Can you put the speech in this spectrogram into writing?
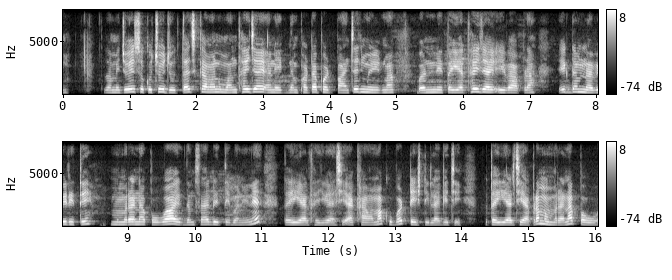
તો તમે જોઈ શકો છો, જોતાં જ ખાવાનું મન થઈ જાય અને એકદમ ફટાફટ પાંચ જ મિનિટમાં બનીને તૈયાર થઈ જાય એવા આપણા એકદમ નવી રીતે મમરાના પૌવા એકદમ સારી રીતે બનીને તૈયાર થઈ ગયા છે. આ ખાવામાં ખૂબ જ ટેસ્ટી લાગે છે. તો તૈયાર છે આપણા મમરાના પૌવા.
